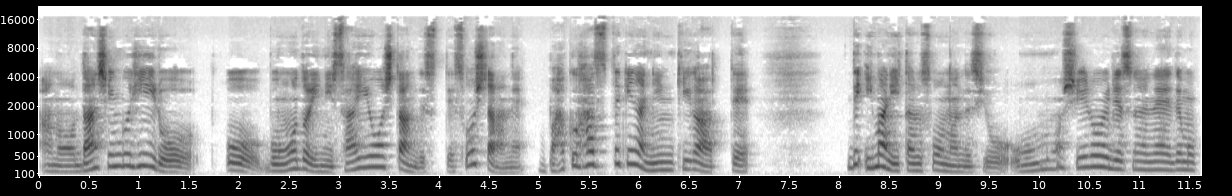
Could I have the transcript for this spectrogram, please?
あの、ダンシングヒーローを盆踊りに採用したんですって。そうしたらね、爆発的な人気があって、で、今に至るそうなんですよ。面白いですよね。でも、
